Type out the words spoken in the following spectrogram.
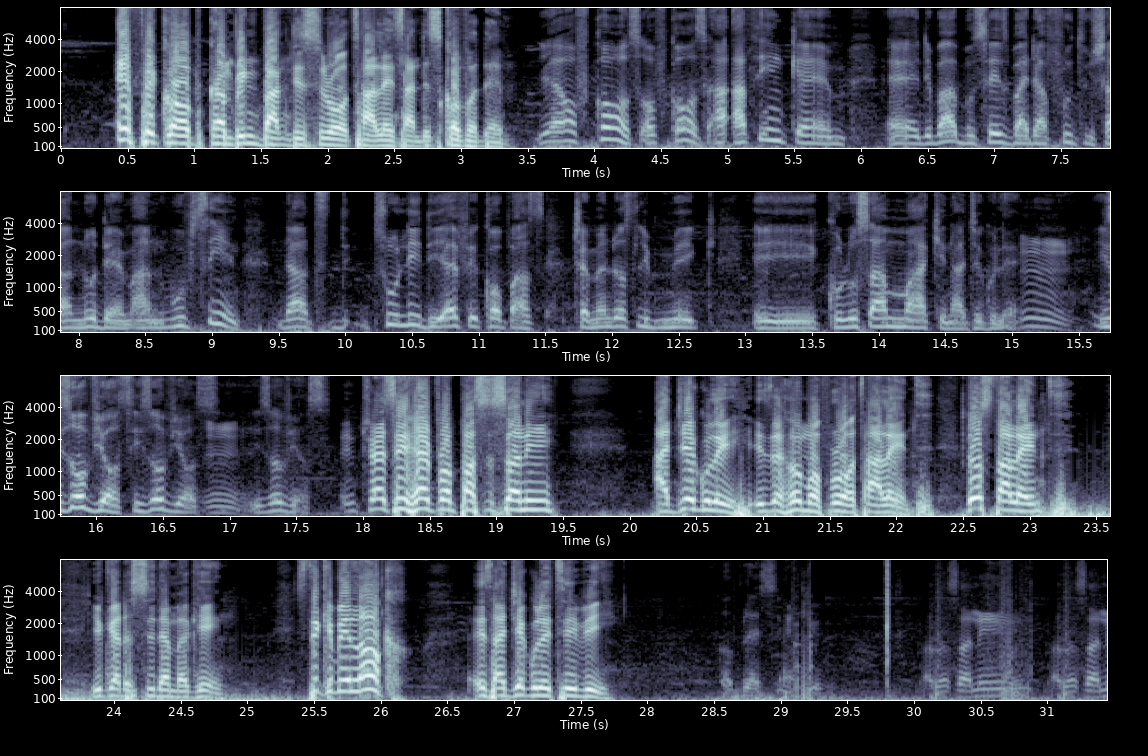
FA Cup can bring back these raw talents and discover them? Yeah, of course, of course. I, I think um, uh, the Bible says, "By their fruit we shall know them," and we've seen that th- truly the FA Cup has tremendously make a colossal mark in Ajegunle. It's obvious. It's obvious. It's obvious. Interesting head from Pastor Sunny. Ajegunle is the home of raw talent. Those talent, you get to see them again. Sticky be luck. It's Ajegunle TV. God bless you. Pastor Sunny, Pastor Sunny.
